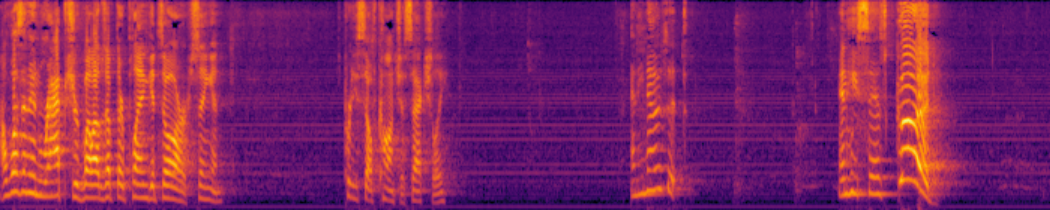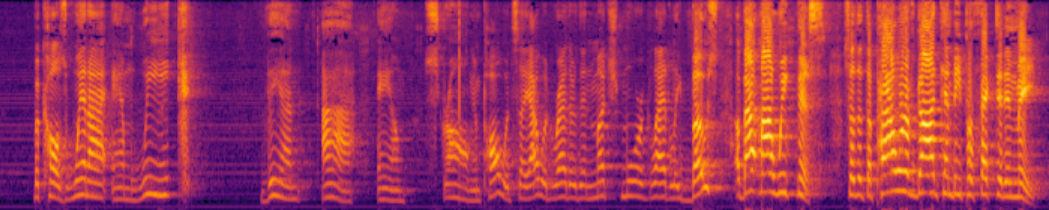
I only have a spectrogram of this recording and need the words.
I wasn't enraptured while I was up there playing guitar, singing. It's pretty self conscious, actually. And he knows it. And he says, Good! Because when I am weak, then I am strong. And Paul would say, I would rather than much more gladly boast about my weakness so that the power of God can be perfected in me.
